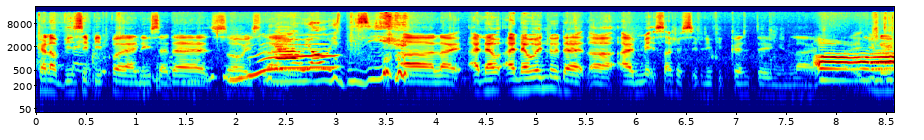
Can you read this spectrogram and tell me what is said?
kind of busy people and things like that. So it's like Yeah, like. we're always busy. Uh, like I never, I never knew that uh, I made such a significant thing in life. Like, you know, you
